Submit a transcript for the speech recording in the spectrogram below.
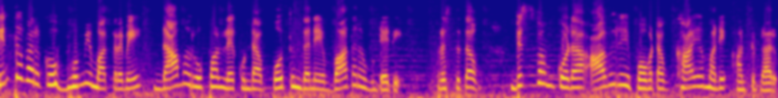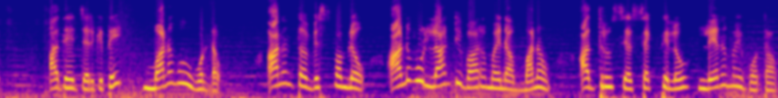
ఇంతవరకు భూమి మాత్రమే నామరూపం లేకుండా పోతుందనే వాదన ఉండేది. ప్రస్తుతం విశ్వం కూడా ఆవిరైపోవటం ఖాయమని అంటున్నారు. అదే జరిగితే మనము ఉండం. అనంత విశ్వంలో అణువు లాంటి వారమైన మనం అదృశ్య శక్తిలో లీనమైపోతాం.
